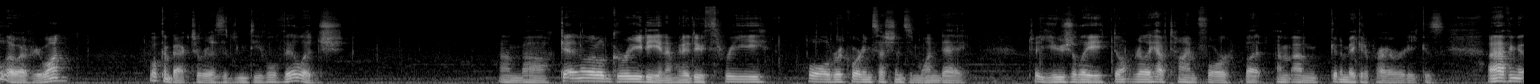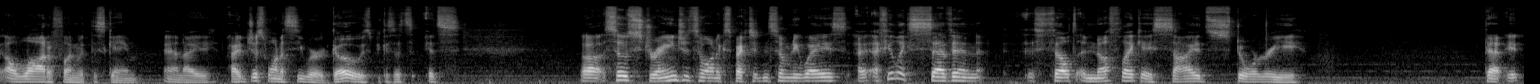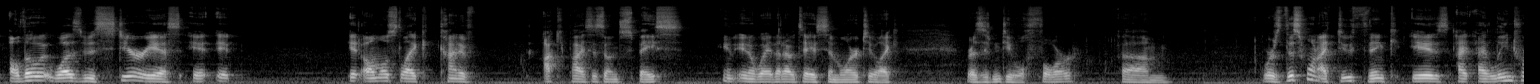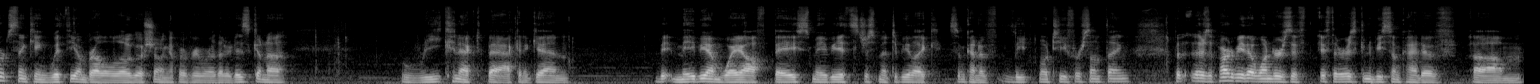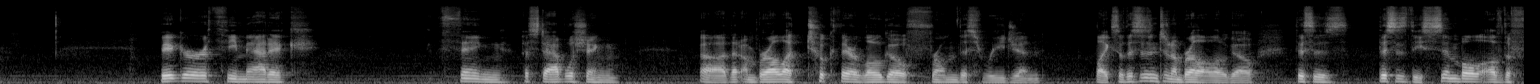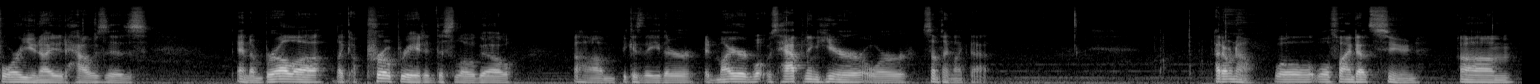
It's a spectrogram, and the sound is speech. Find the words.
Hello everyone. Welcome back to Resident Evil Village. I'm uh, getting a little greedy and I'm going to do three whole recording sessions in one day, which I usually don't really have time for, but I'm, I'm going to make it a priority because I'm having a lot of fun with this game and I, I just want to see where it goes because it's, it's uh, so strange and so unexpected in so many ways. I, I feel like 7 felt enough like a side story that it although it was mysterious it it it almost like kind of occupies its own space in, in a way that i would say is similar to like resident evil 4 um, whereas this one i do think is I, I lean towards thinking with the umbrella logo showing up everywhere that it is gonna reconnect back. And again maybe I'm way off base. Maybe it's just meant to be like some kind of leitmotif or something. But there's a part of me that wonders if if there is going to be some kind of um, bigger thematic thing establishing uh, that Umbrella took their logo from this region. Like, so this isn't an Umbrella logo. This is this is the symbol of the four united houses, and Umbrella like appropriated this logo um, because they either admired what was happening here or something like that. I don't know. We'll we'll find out soon. Um,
